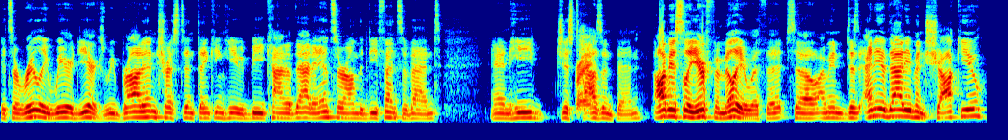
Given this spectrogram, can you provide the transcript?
It's a really weird year because we brought in Tristan thinking he would be kind of that answer on the defensive end and he just right. hasn't been. Obviously, you're familiar with it, so I mean, does any of that even shock you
